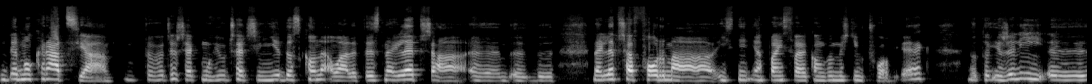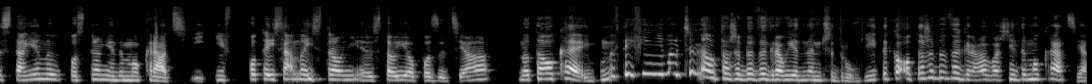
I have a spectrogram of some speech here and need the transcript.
demokracja, to chociaż jak mówił Churchill, niedoskonała, ale to jest najlepsza, najlepsza forma istnienia państwa, jaką wymyślił człowiek, no to jeżeli y, stajemy po stronie demokracji i po tej samej stronie stoi opozycja, no to okej. Okay. My w tej chwili nie walczymy o to, żeby wygrał jeden czy drugi, tylko o to, żeby wygrała właśnie demokracja.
